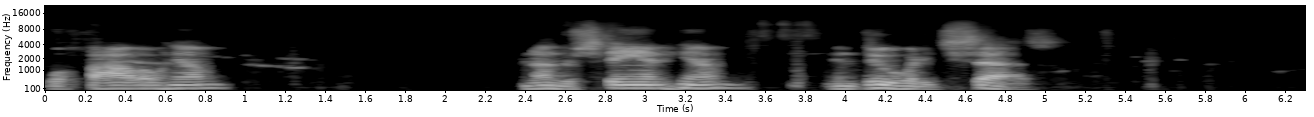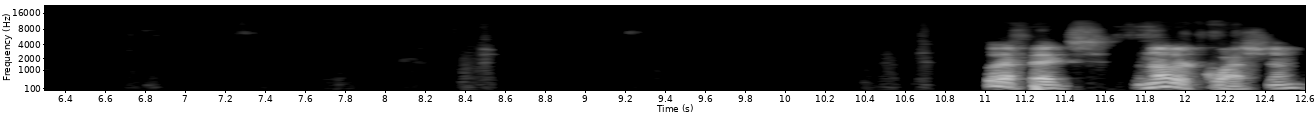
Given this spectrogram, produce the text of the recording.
will follow him and understand him and do what he says. That begs another question.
